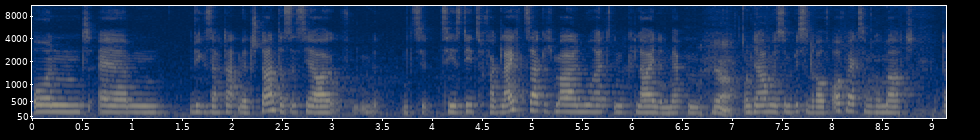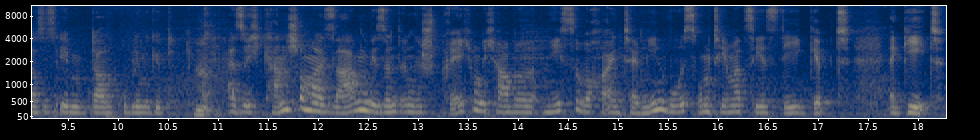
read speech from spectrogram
Und ähm, wie gesagt, da hatten wir einen Stand. Das ist ja mit CSD zu vergleichen, sag ich mal, nur halt in kleinen Meppen. Ja. Und da haben wir so ein bisschen darauf aufmerksam gemacht, dass es eben da noch Probleme gibt. Also ich kann schon mal sagen, wir sind im Gespräch und ich habe nächste Woche einen Termin, wo es um Thema CSD gibt, äh, geht.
